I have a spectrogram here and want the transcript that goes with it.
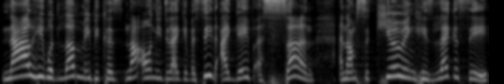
Now he would love me because not only did I give a seed, I gave a son and I'm securing his legacy.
